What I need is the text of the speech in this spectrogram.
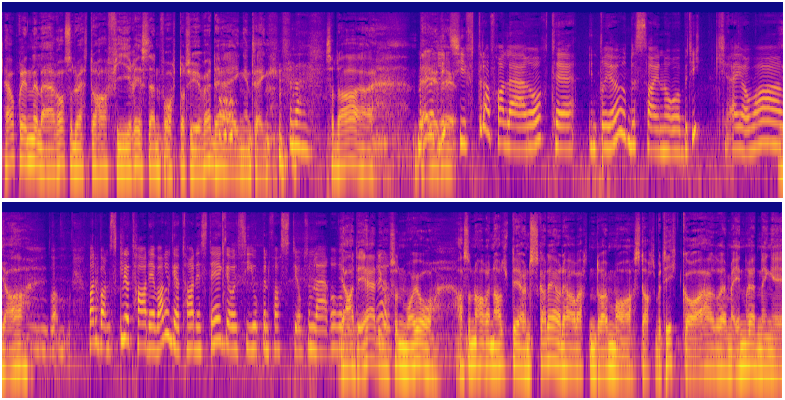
Jeg er opprinnelig lærer, så du vet å ha fire istedenfor 28, det er ingenting. Så da det, Men det er jo et litt skifte da, fra lærer til interiørdesigner og butikkeier. Var, Ja. var, var det vanskelig å ta det valget, ta det steget og si opp en fast jobb som lærer? Ja, det er det jo. Så en må jo Altså, nå har en alltid ønska det, og det har vært en drøm å starte butikk, og jeg har drevet med innredning i,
